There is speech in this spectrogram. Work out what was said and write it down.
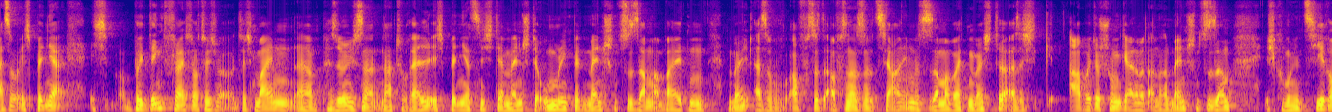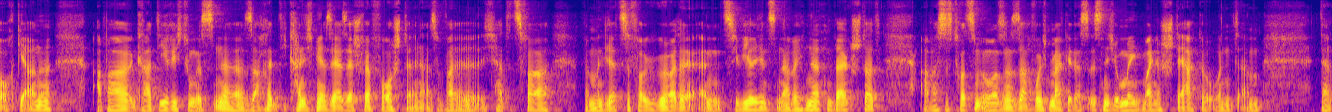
also ich bin ja, ich bedingt vielleicht auch durch, durch mein äh, persönliches Naturell, ich bin jetzt nicht der Mensch, der unbedingt mit Menschen zusammenarbeiten möchte, also auf, so, auf so einer sozialen Ebene zusammenarbeiten möchte. Also ich arbeite schon gerne mit anderen Menschen zusammen, ich kommuniziere auch gerne, aber gerade die Richtung ist eine Sache, die kann ich mir sehr, sehr schwer vorstellen. Also weil ich hatte zwar, wenn man die letzte Folge gehört hat, einen Zivildienst in einer Behindertenwerkstatt, aber es ist trotzdem immer so eine Sache, wo ich merke, das ist nicht unbedingt meine Stärke. Und ähm, da,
